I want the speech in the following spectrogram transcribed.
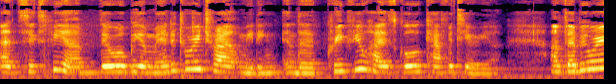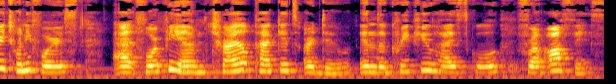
at 6 p.m., there will be a mandatory tryout meeting in the Creekview High School cafeteria. On February 24th at 4 p.m., tryout packets are due in the Creekview High School front office.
